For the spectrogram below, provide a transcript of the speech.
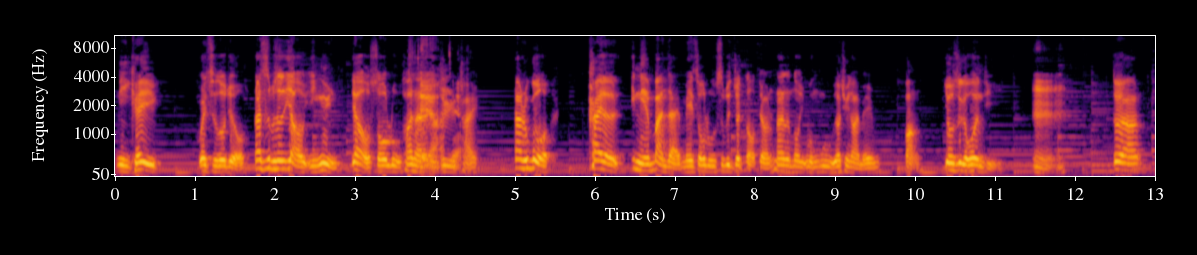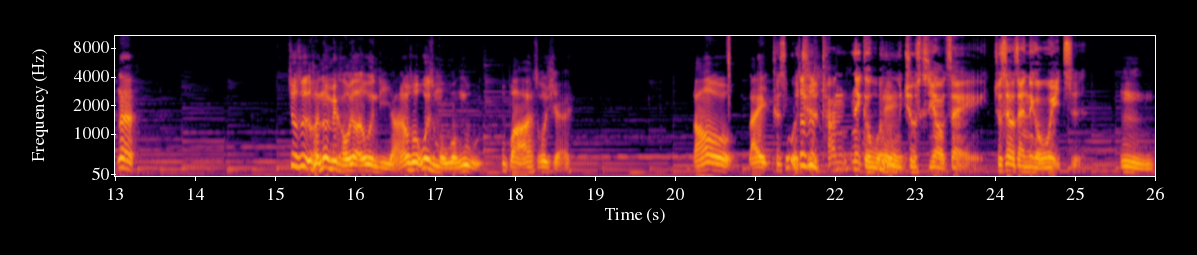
你可以维持多久？那是不是要有营运，要有收入，他才能继续开？啊啊、那如果开了一年半载没收入，是不是就倒掉了？那个东西文物要去哪边放？又是个问题，嗯，对啊，那就是很多人没考虑到的问题啊。然后说为什么文物不把它收起来，然后来？可是我觉得他那个文物就是要在，就是要在那个位置，嗯，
